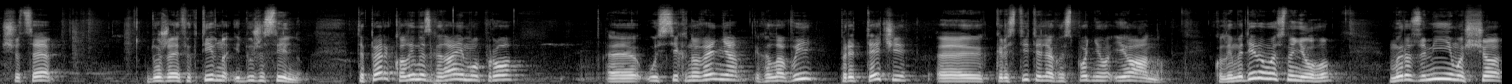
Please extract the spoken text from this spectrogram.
що це дуже ефективно і дуже сильно. Тепер, коли ми згадаємо про е, усікновення глави предтечі е, крестителя Господнього Іоанна, коли ми дивимося на нього, ми розуміємо, що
